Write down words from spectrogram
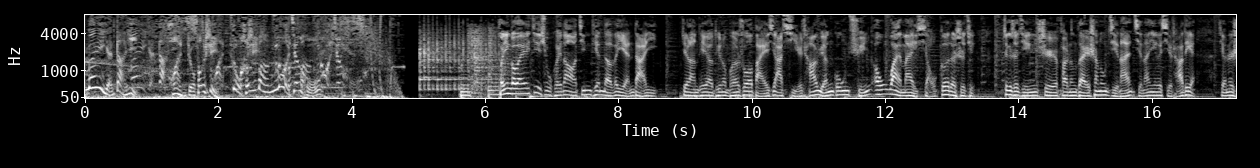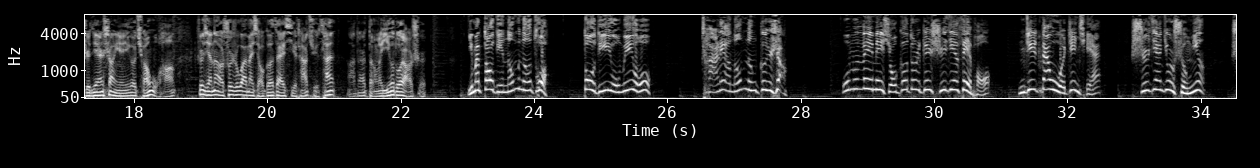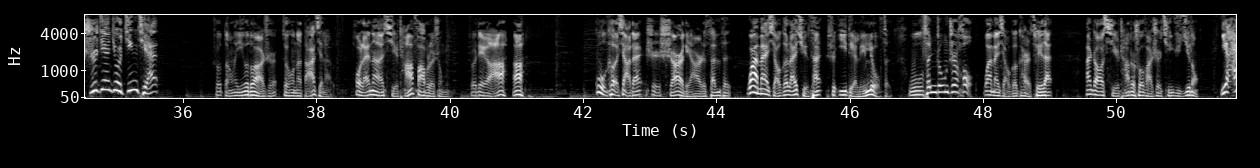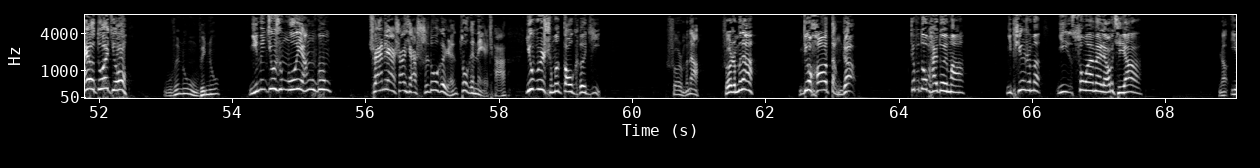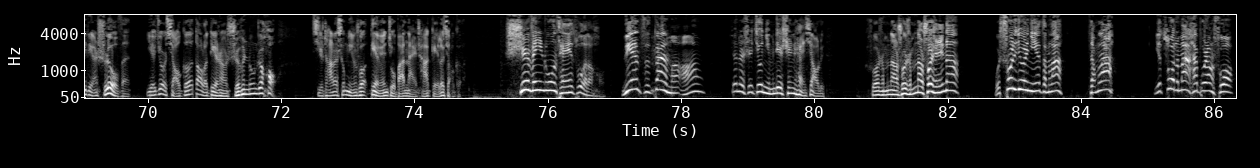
微言大义，换种方式纵横网络江湖。欢迎各位继续回到今天的微言大义。这两天有听众朋友说摆一下喜茶员工群殴外卖小哥的事情，这个事情是发生在山东济南，济南一个喜茶店，前段时间上演一个全武行。之前呢说是外卖小哥在喜茶取餐啊，但是等了一个多小时，你们到底能不能做？到底有没有产量能不能跟上？我们外卖小哥都是跟时间赛跑，你这耽误我挣钱，时间就是生命，时间就是金钱。说等了一个多小时，最后呢打起来了。后来呢，喜茶发布了声明，说这个啊啊，顾客下单是十二点二十三分，外卖小哥来取餐是一点零六分，五分钟之后，外卖小哥开始催单。按照喜茶的说法是情绪激动，你还要多久？五分钟，五分钟，你们就是磨洋工，全店上下十多个人做个奶茶，又不是什么高科技。说什么呢？说什么呢？你就好好等着，这不都排队吗？你凭什么？你送外卖了不起呀？然后一点十六分，也就是小哥到了店上十分钟之后，喜茶的声明说，店员就把奶茶给了小哥。十分钟才做的好，原子弹吗？啊，真的是就你们这生产效率。说什么呢？说什么呢？说谁呢？我说的就是你，怎么了？怎么了？你做的慢还不让说？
